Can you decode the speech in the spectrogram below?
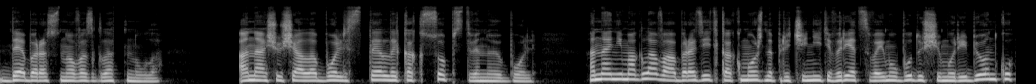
Дебора снова сглотнула. Она ощущала боль Стеллы как собственную боль. Она не могла вообразить, как можно причинить вред своему будущему ребенку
